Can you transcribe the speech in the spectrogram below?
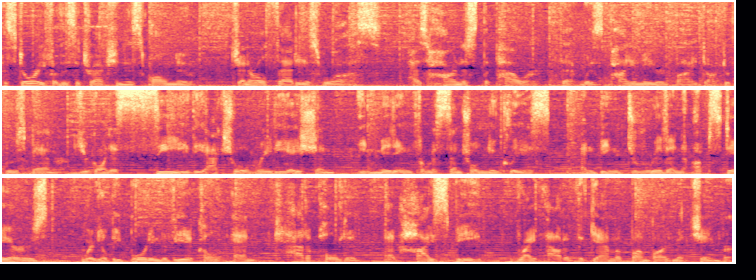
The story for this attraction is all new. General Thaddeus Ross has harnessed the power that was pioneered by Dr. Bruce Banner. You're going to see the actual radiation emitting from a central nucleus and being driven upstairs where you'll be boarding the vehicle and catapulted at high speed right out of the gamma bombardment chamber.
